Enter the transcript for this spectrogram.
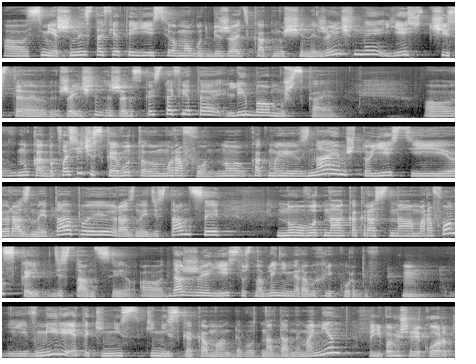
А, смешанные эстафеты есть, могут бежать как мужчины и женщины. Есть чисто женщин, женская эстафета, либо мужская. А, ну, как бы классическая, вот марафон. Но, как мы знаем, что есть и разные этапы, разные дистанции. Но вот на, как раз на марафонской дистанции даже есть установление мировых рекордов. Mm. И в мире это кенис, кенийская команда вот на данный момент. Ты не помнишь рекорд?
